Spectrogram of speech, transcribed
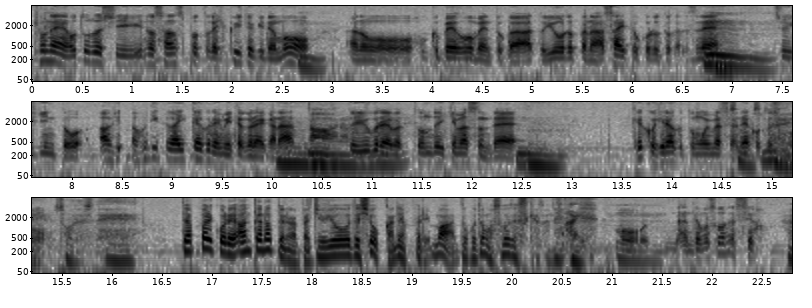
去年、一昨年のサンスポットが低い時でうも、んあの北米方面とか、あとヨーロッパの浅いところとかですうね、ん。中近東アフリ、アフリカが1回ぐらい見たぐらいかな、というぐらいは飛んでいきますんで、ううん。ん結構開くと思いますよね、そうです今年も。ね。そうですね。でやっぱりこれ、アンテナっていうのはやっぱり重要でしょうかね、やっぱり、まあ、どこでもそうですけどね。はい。もう何でもそうですよ、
